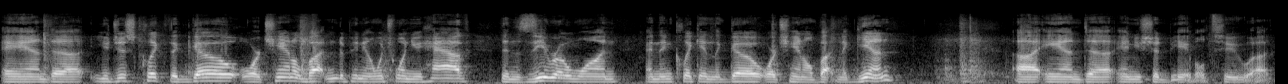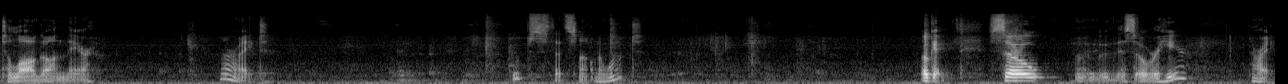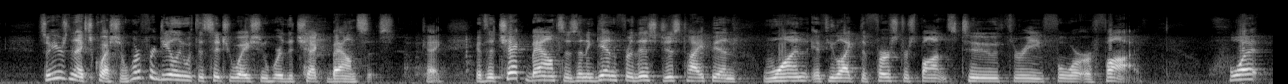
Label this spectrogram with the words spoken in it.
And uh, you just click the go or channel button, depending on which one you have, then zero one, and then click in the go or channel button again. Uh, and, uh, and you should be able to, to log on there. All right. Oops, that's not what I want. Okay, so let me move this over here. All right. So here's the next question. What if we're dealing with a situation where the check bounces? Okay. If the check bounces, and again for this, just type in one if you like the first response, two, three, four, or five. What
